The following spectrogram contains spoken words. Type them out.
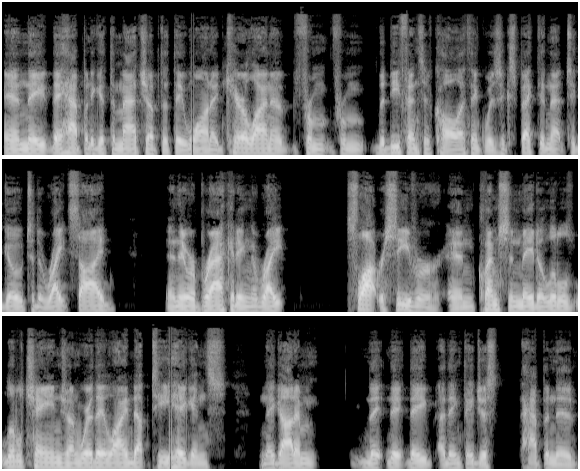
and they they happened to get the matchup that they wanted. Carolina from from the defensive call I think was expecting that to go to the right side and they were bracketing the right slot receiver and Clemson made a little little change on where they lined up Tee Higgins and they got him they, they, they I think they just happened to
